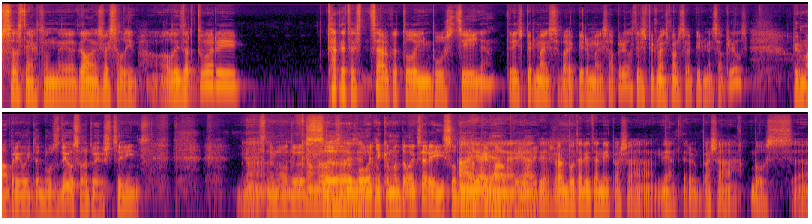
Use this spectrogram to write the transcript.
sasniegt, un uh, galvenais ir veselība. Līdz ar to arī tagad es ceru, ka tuliņ būs cīņa. 31. vai 1. aprīlis, 31. marts vai 1. aprīlis. 1. aprīlī tad būs divas latviešu cīņas. Ja es nemaldos, kam vēl es nezinu. Boķņa, man te liekas, arī Ah, izsludināja jā, 1. jā, jā, jā, aprīlī. Varbūt arī tādā pašā, jā, pašā būs uh,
